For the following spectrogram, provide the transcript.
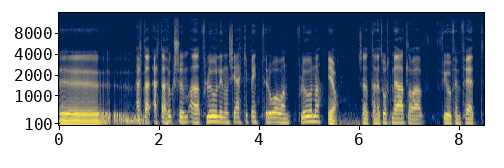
uh, Ertu að, ertu að hugsa um að flugulínan sé ekki beint fyrir ofan fluguna? Já, sem, þannig að þú ert með allavega fjögur, fimm fet.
